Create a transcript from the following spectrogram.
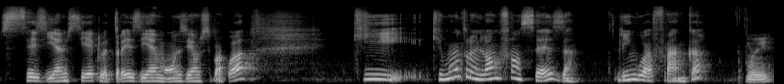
16e siècle, 13e, 11e, je ne sais pas quoi, qui, qui montrent une langue française, lingua franca, oui.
